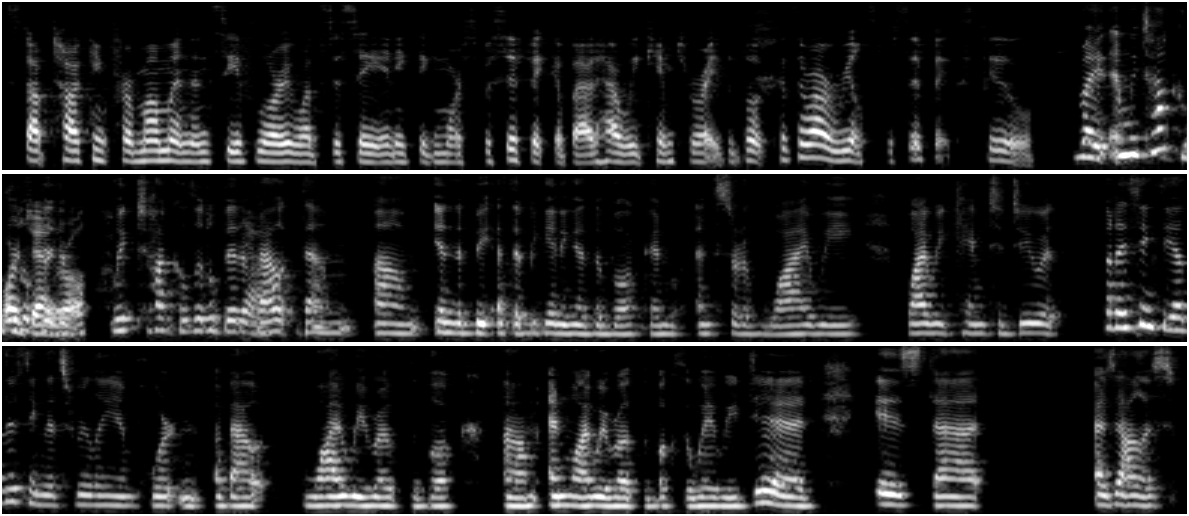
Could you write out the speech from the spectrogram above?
stop talking for a moment and see if Lori wants to say anything more specific about how we came to write the book, because there are real specifics too. Right, and we talk a little general. bit. We talk a little bit yeah. about them um, in the at the beginning of the book, and and sort of why we why we came to do it. But I think the other thing that's really important about why we wrote the book um, and why we wrote the book the way we did is that, as Alice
